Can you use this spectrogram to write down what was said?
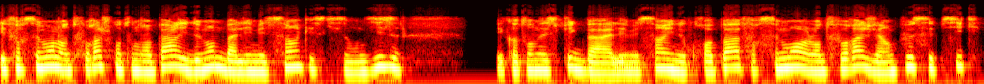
Et forcément, l'entourage, quand on en parle, il demande bah, les médecins, qu'est-ce qu'ils en disent? Et quand on explique, bah, les médecins, ils ne croient pas. Forcément, l'entourage est un peu sceptique.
